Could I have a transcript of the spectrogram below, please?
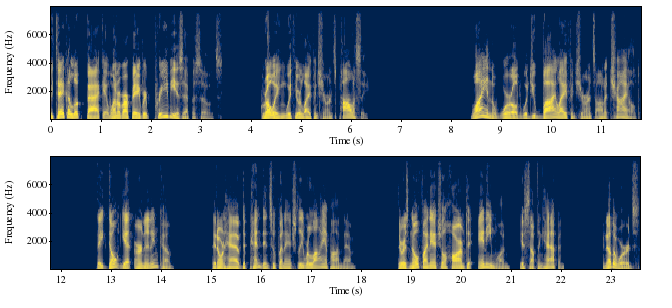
we take a look back at one of our favorite previous episodes Growing with Your Life Insurance Policy. Why in the world would you buy life insurance on a child? They don't yet earn an income. They don't have dependents who financially rely upon them. There is no financial harm to anyone if something happened. In other words,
